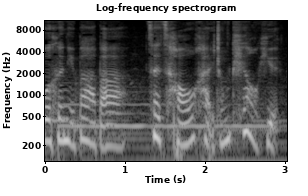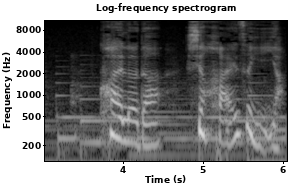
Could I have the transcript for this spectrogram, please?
我和你爸爸在草海中跳跃，快乐的。”像孩子一样，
